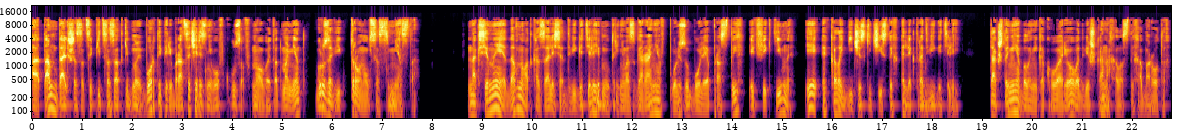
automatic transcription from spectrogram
а там дальше зацепиться за откидной борт и перебраться через него в кузов. Но в этот момент грузовик тронулся с места. На Ксенее давно отказались от двигателей внутреннего сгорания в пользу более простых, эффективных и экологически чистых электродвигателей. Так что не было никакого рева движка на холостых оборотах,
